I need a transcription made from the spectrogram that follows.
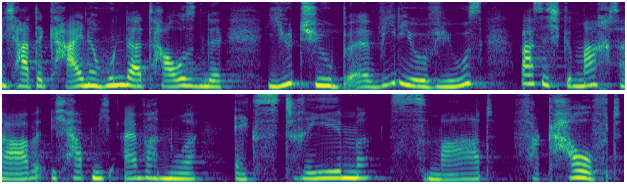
Ich hatte keine hunderttausende YouTube-Video-Views. Was ich gemacht habe, ich habe mich einfach nur extrem smart verkauft.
